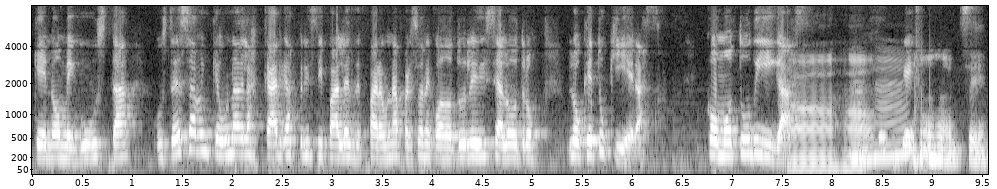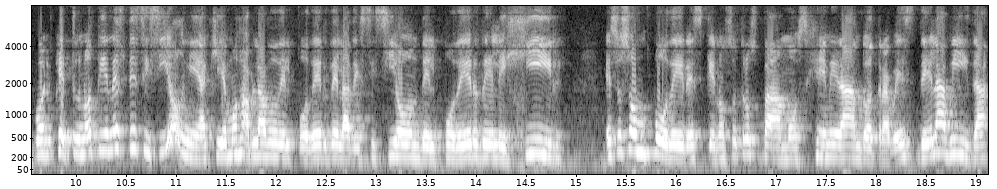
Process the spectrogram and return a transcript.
¿Qué no me gusta? Ustedes saben que una de las cargas principales para una persona es cuando tú le dices al otro lo que tú quieras. Como tú digas. Ajá. Porque, porque tú no tienes decisión y aquí hemos hablado del poder de la decisión, del poder de elegir. Esos son poderes que nosotros vamos generando a través de la vida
